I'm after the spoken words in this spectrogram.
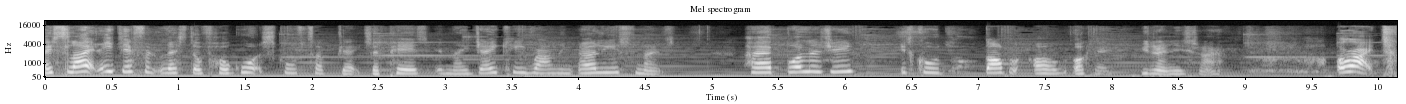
a slightly different list of Hogwarts school subjects appears in the J.K. Rowling earliest notes. Herbology is called double. Oh, okay, you don't need to know. Alright,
